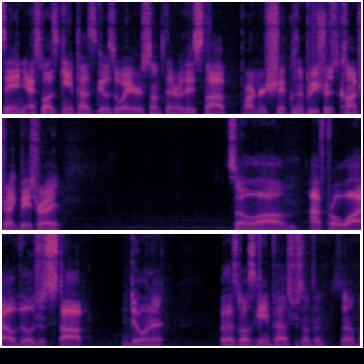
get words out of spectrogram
saying Xbox Game Pass goes away or something, or they stop partnership because I'm pretty sure it's contract based, right? So um, after a while, they'll just stop doing it, but that's Xbox Game Pass or something. So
